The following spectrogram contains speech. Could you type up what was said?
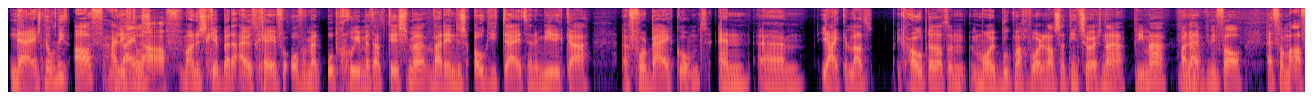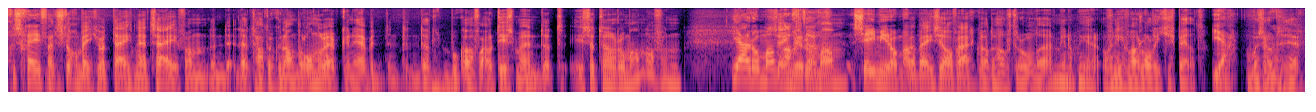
Nee, hij is nog niet af. Hij Bijna ligt als af. manuscript bij de uitgever over mijn opgroeien met autisme. Waarin dus ook die tijd in Amerika uh, voorbij komt. En um, ja, ik laat ik hoop dat dat een mooi boek mag worden. En als dat niet zo is, nou ja, prima. Maar dan heb ik in ieder geval het van me Maar afgeschreven. het is toch een beetje wat Thijs net zei. Van, eh, dat had ook een ander onderwerp kunnen hebben. Dat boek over autisme, dat, is dat een roman? Of een, Ja, romanachtig. Semi-roman. Semi-roman. waarbij je zelf eigenlijk wel de hoofdrol eh, min of meer... of in ieder geval een rolletje speelt. Ja. Om maar zo te zeggen.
